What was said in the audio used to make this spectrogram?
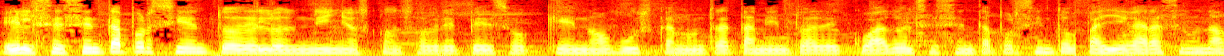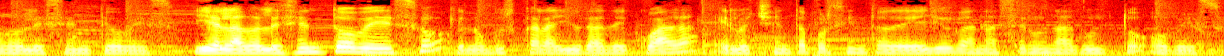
El 60% de los niños con sobrepeso que no buscan un tratamiento adecuado, el 60% va a llegar a ser un adolescente obeso. Y el adolescente obeso, que no busca la ayuda adecuada, el 80% de ellos van a ser un adulto obeso.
